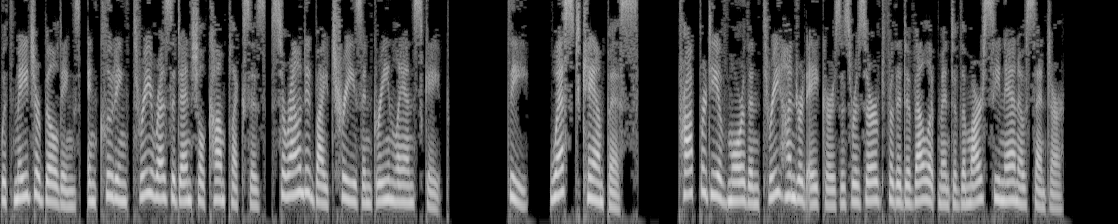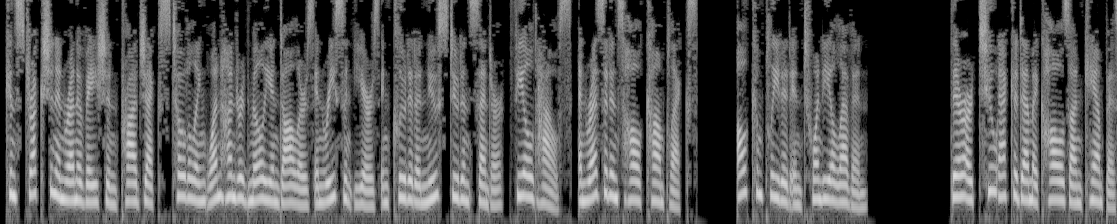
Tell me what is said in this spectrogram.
with major buildings, including three residential complexes, surrounded by trees and green landscape. The West Campus property of more than 300 acres is reserved for the development of the Marcy Nano Center. Construction and renovation projects totaling $100 million in recent years included a new student center, field house, and residence hall complex, all completed in 2011. There are two academic halls on campus,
